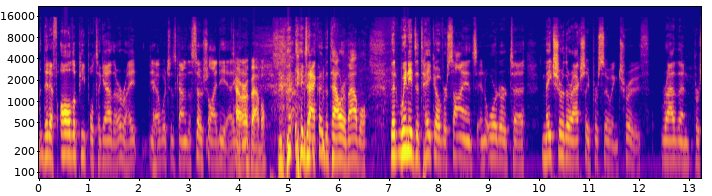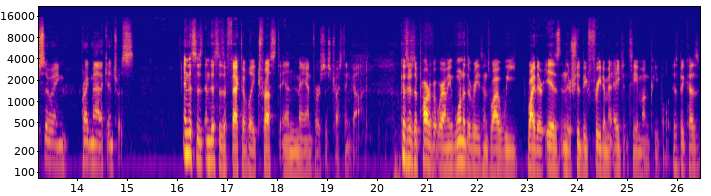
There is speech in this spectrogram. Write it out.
that if all the people together, right, yeah, which is kind of the social idea, you Tower know, of Babel. exactly the Tower of Babel, that we need to take over science in order to make sure they're actually pursuing truth rather than pursuing pragmatic interests. And this is and this is effectively trust in man versus trust in God. Because there's a part of it where I mean one of the reasons why we why there is and there should be freedom and agency among people is because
